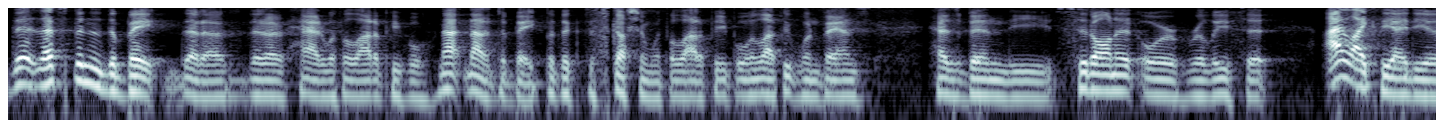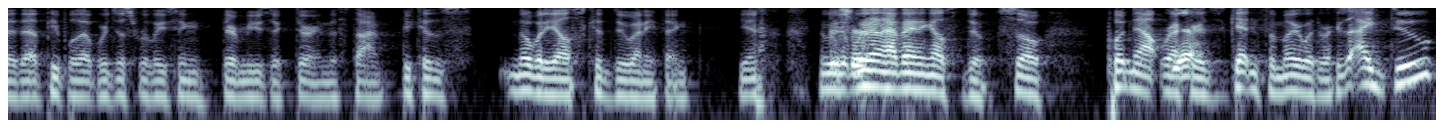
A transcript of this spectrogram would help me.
that, that's been the debate that I've that I've had with a lot of people. Not not a debate, but the discussion with a lot of people. A lot of people in bands has been the sit on it or release it. I like the idea that people that were just releasing their music during this time because nobody else could do anything. You know, we, sure. we don't have anything else to do. So putting out records, yeah. getting familiar with records. I do,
